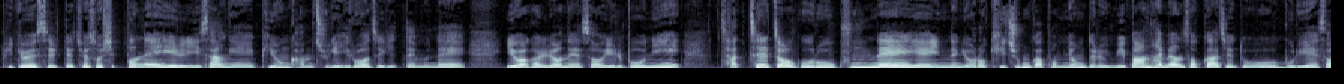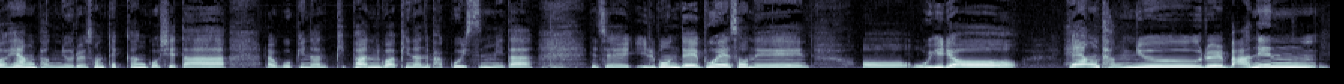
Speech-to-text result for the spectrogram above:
비교했을 때 최소 10분의 1 이상의 비용 감축이 네. 이루어지기 때문에 이와 관련해서 일본이 자체적으로 국내에 있는 여러 기준과 법령들을 위반하면서까지도 음. 무리해서 해양 방류를 선택한 것이다라고 비난 비판과 비난을 받고 있습니다. 네. 이제 일본 내부에서는 어 오히려 해양 방류를 많은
